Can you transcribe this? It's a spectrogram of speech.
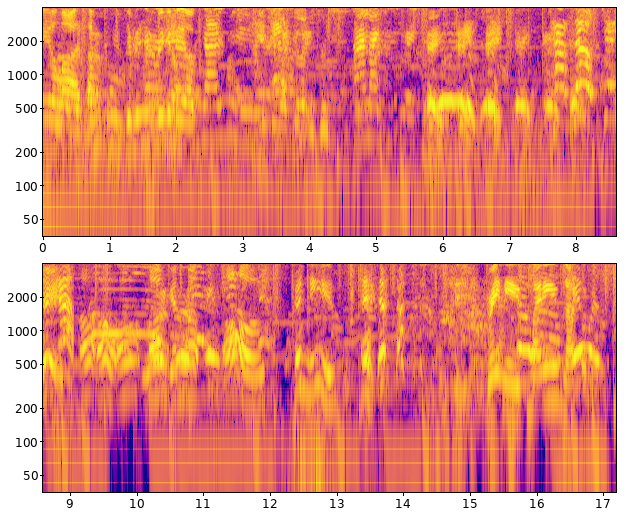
Ate a lot. I'm, he's, giving, he's bringing me up. Guys, I like to drink. Hey, hey, hey, hey, hey. Hello, hey. Oh, oh, oh, Lord, get her up. Oh, good knees. Great knees. My knees, not so good.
